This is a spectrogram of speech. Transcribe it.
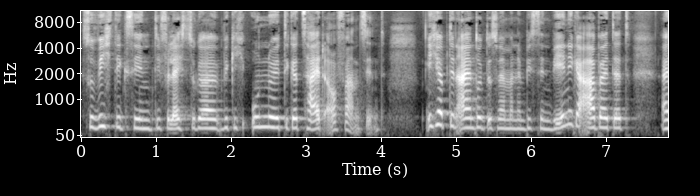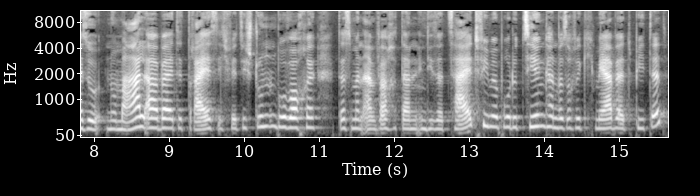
so wichtig sind, die vielleicht sogar wirklich unnötiger Zeitaufwand sind? Ich habe den Eindruck, dass wenn man ein bisschen weniger arbeitet, also normal arbeitet, 30, 40 Stunden pro Woche, dass man einfach dann in dieser Zeit viel mehr produzieren kann, was auch wirklich Mehrwert bietet.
